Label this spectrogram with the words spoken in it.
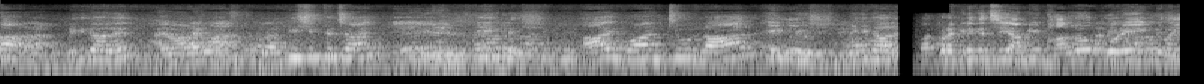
লার্ন দেখি তাহলে। কি শিখতে চাই English I want to learn English দেখি তাহলে। বাক্যটা কি লিখেছি? আমি ভালো করে ইংরেজি।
